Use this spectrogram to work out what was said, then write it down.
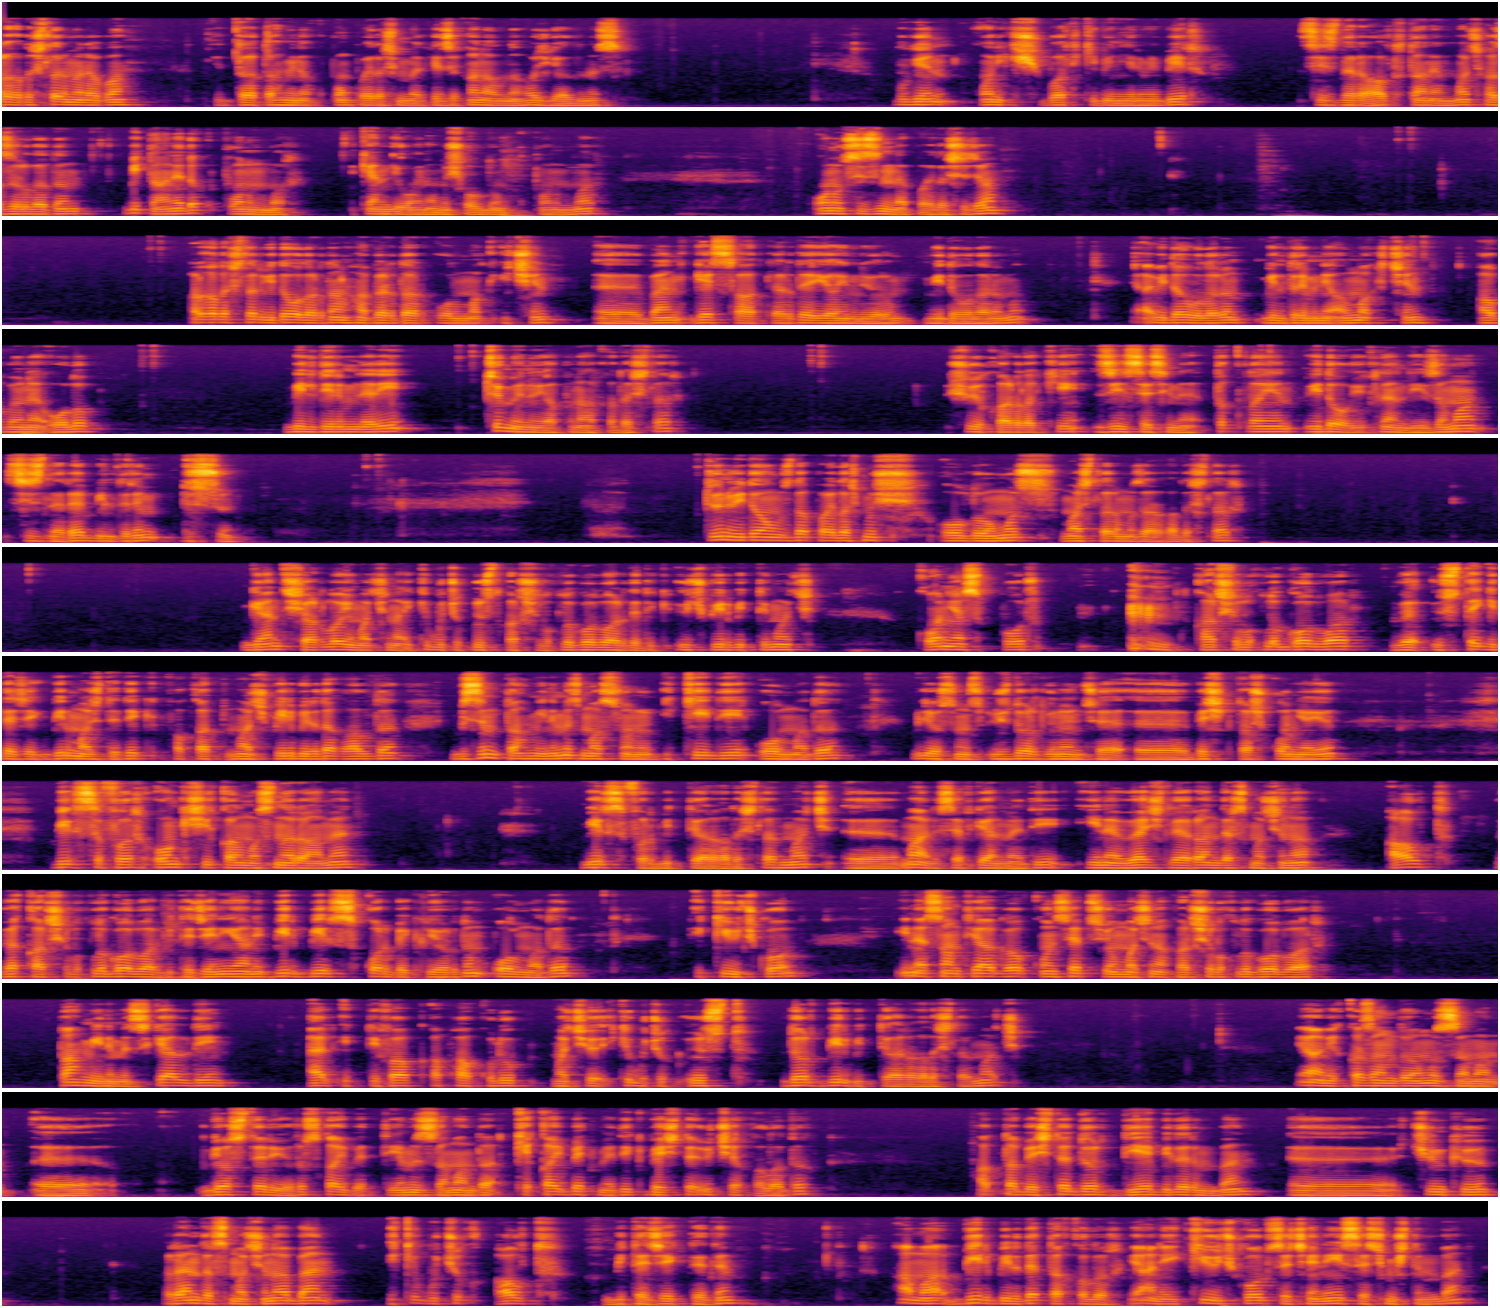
Arkadaşlar merhaba. İddia Tahmini Kupon Paylaşım Merkezi kanalına hoş geldiniz. Bugün 12 Şubat 2021. Sizlere 6 tane maç hazırladım. Bir tane de kuponum var. Kendi oynamış olduğum kuponum var. Onu sizinle paylaşacağım. Arkadaşlar videolardan haberdar olmak için e, ben geç saatlerde yayınlıyorum videolarımı. Ya videoların bildirimini almak için abone olup bildirimleri tümünü yapın arkadaşlar. Şu yukarıdaki zil sesine tıklayın. Video yüklendiği zaman sizlere bildirim düşsün. Dün videomuzda paylaşmış olduğumuz maçlarımız arkadaşlar. Gent Şarloy maçına 2.5 üst karşılıklı gol var dedik. 3-1 bitti maç. Konya Spor karşılıklı gol var ve üste gidecek bir maç dedik. Fakat maç 1-1'de kaldı. Bizim tahminimiz maç sonu 2 idi olmadı. Biliyorsunuz 3-4 gün önce e, Beşiktaş Konya'yı 1-0 10 kişi kalmasına rağmen 1-0 bitti arkadaşlar maç. E, maalesef gelmedi. Yine Vejle Randers maçına alt ve karşılıklı gol var biteceğini yani 1-1 skor bekliyordum. Olmadı. 2-3 gol. Yine Santiago Concepcion maçına karşılıklı gol var. Tahminimiz geldi. El İttifak Apha Kulüp maçı 2.5 üst 4-1 bitti arkadaşlar maç. Yani kazandığımız zaman e, gösteriyoruz. Kaybettiğimiz zaman da ki kaybetmedik 5'te 3 yakaladık. Hatta 5'te 4 diyebilirim ben. E, çünkü Renders maçına ben 2.5 alt bitecek dedim. Ama 1-1'de takılır. Yani 2-3 gol seçeneği seçmiştim ben.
